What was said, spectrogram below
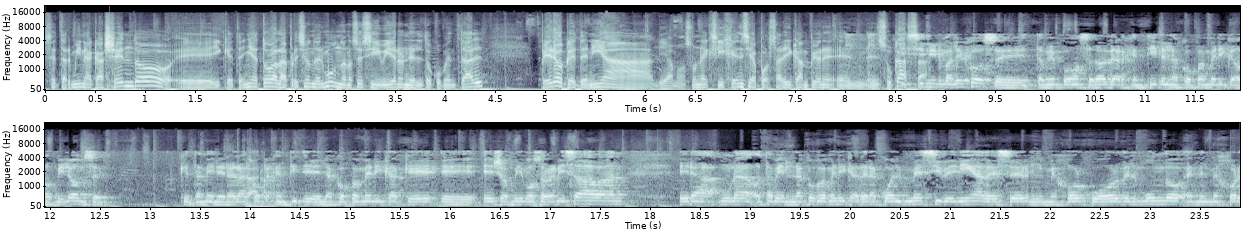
se termina cayendo eh, y que tenía toda la presión del mundo. No sé si vieron el documental, pero que tenía, digamos, una exigencia por salir campeón en, su casa. sin ir más lejos, eh, también podemos hablar de Argentina en la Copa América 2011. que también era la, Copa, eh, la Copa América que eh, ellos mismos organizaban. Era una también la Copa América de la cual Messi venía de ser el mejor jugador del mundo en el mejor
